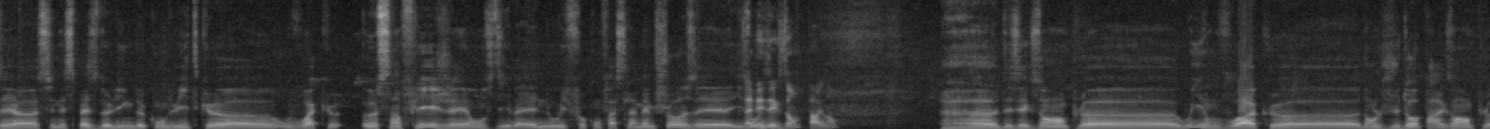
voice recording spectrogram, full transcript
Euh, c'est une espèce de ligne de conduite que euh, on voit que eux s'infligent et on se dit, bah, nous, il faut qu'on fasse la même chose. Tu as des exemples, par exemple? Euh, des exemples, oui, on voit que dans le judo, par exemple,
